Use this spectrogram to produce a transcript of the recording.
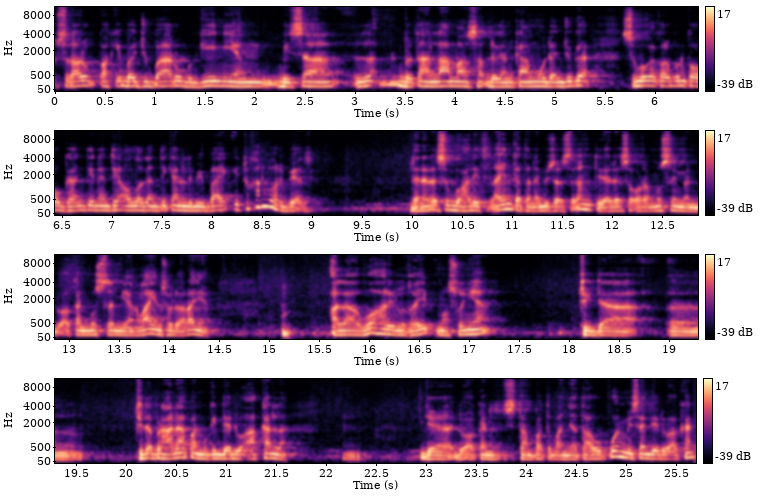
selalu pakai baju baru begini yang bisa bertahan lama dengan kamu. Dan juga semoga kalaupun kau ganti nanti Allah gantikan yang lebih baik. Itu kan luar biasa. Dan ada sebuah hadis lain kata Nabi SAW tidak ada seorang muslim yang mendoakan muslim yang lain saudaranya. Ala wahril ghaib maksudnya tidak uh, tidak berhadapan mungkin dia doakan lah. Dia doakan tanpa temannya tahu pun misalnya dia doakan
